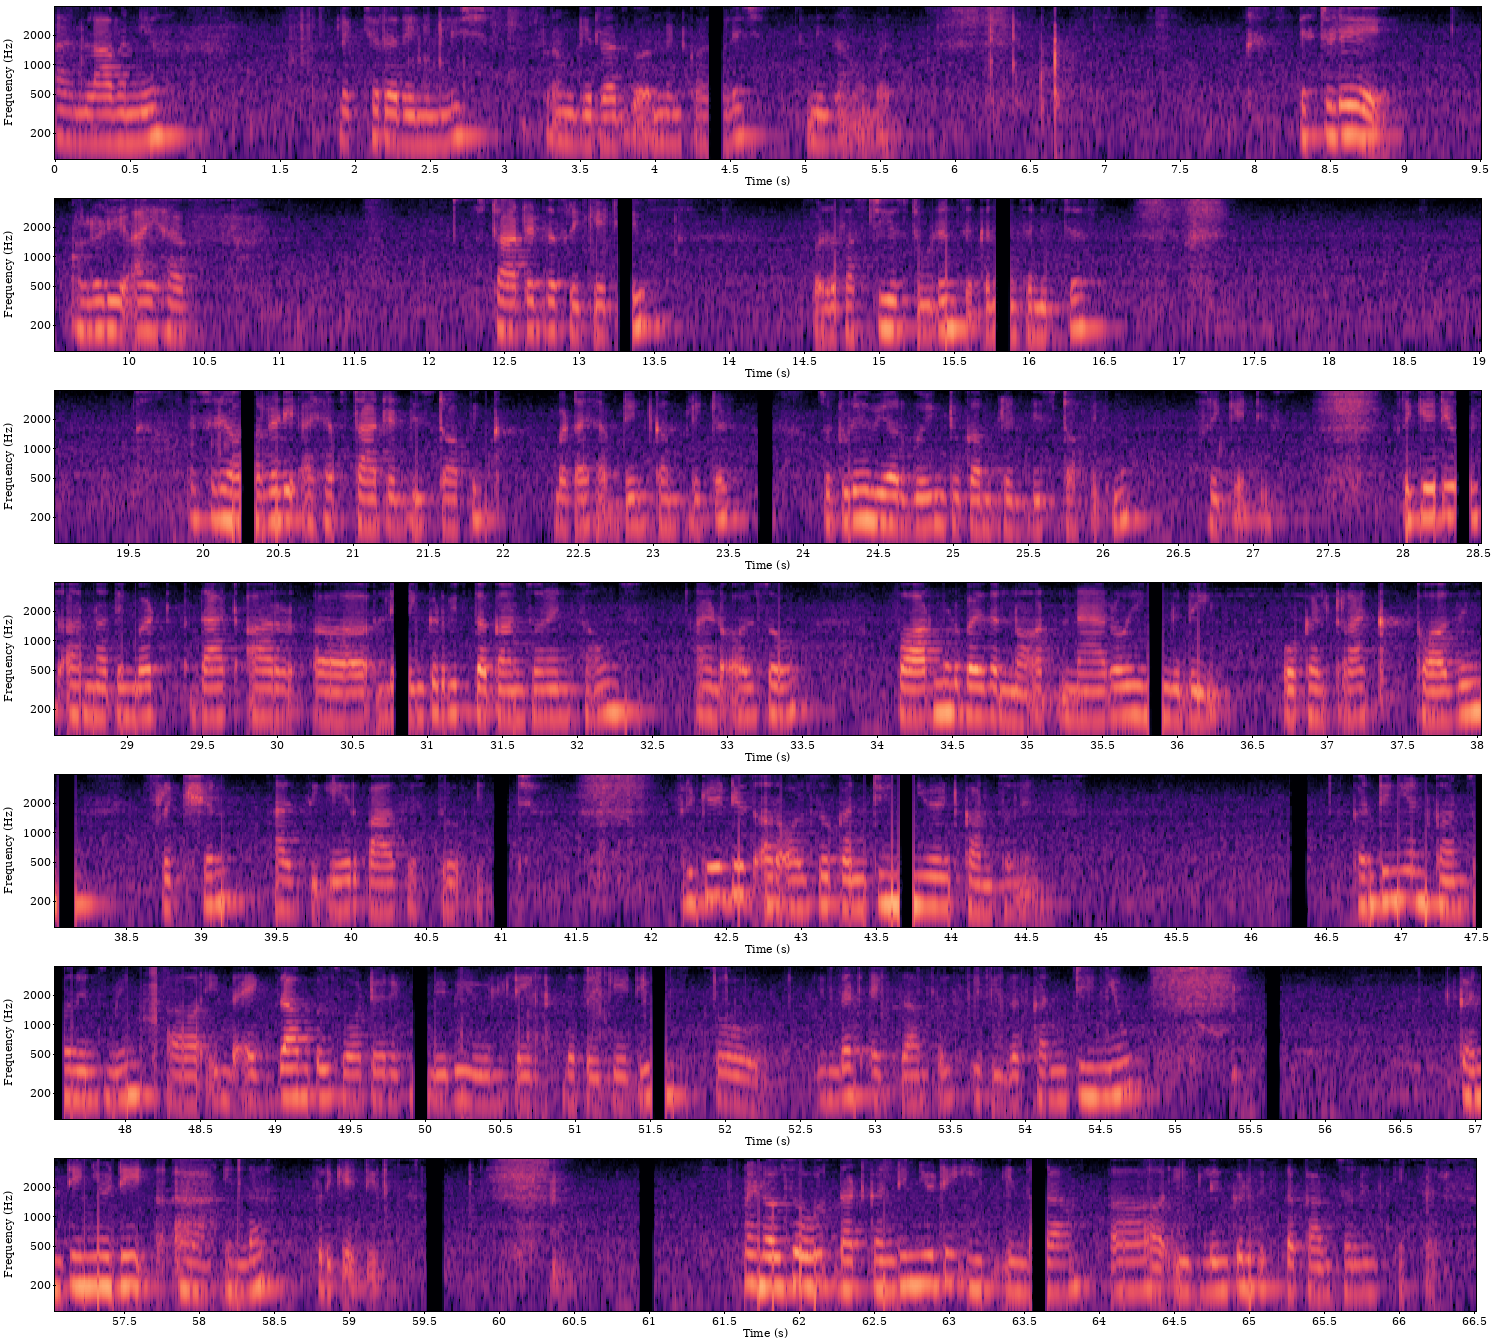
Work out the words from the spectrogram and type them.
I am Lavanya, lecturer in English from Girraj Government College, Nizamabad. Yesterday, already I have started the fricatives for the first year student, second semester. Yesterday already I have started this topic, but I have didn't completed. So today we are going to complete this topic? Fricatives. Fricatives are nothing but that are uh, linked with the consonant sounds and also formed by the narrowing the vocal tract causing friction as the air passes through it. Fricatives are also continuant consonants. Continuant consonants means uh, in the examples whatever it may be you will take the fricatives. So in that examples it is a continue continuity uh, in the fricatives. And also that continuity is in the uh, is linked with the consonants itself.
